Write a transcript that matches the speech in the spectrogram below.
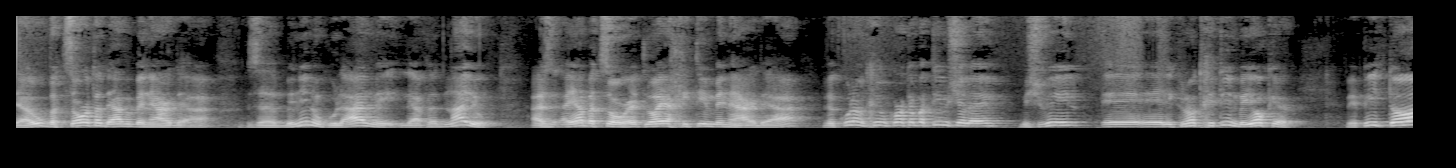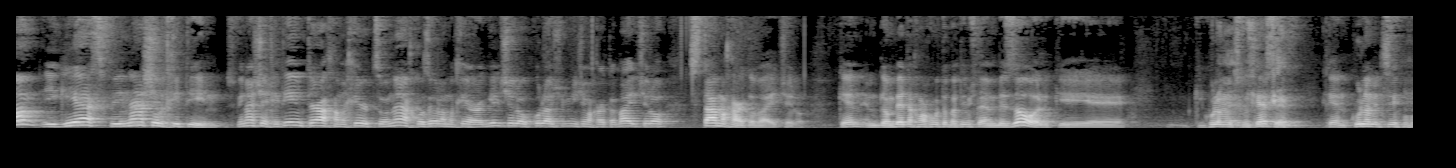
דאו בצורתא דאה ובנהר דאה, זה בינינו כולי עלמי לאפדניו. אז היה בצורת, לא היה חיטים בנהר דאה, וכולם התחילו למכור את הבתים שלהם בשביל אה, אה, לקנות חיטים ביוקר. ופתאום הגיעה ספינה של חיטים. ספינה של חיטים, טרח המחיר צונח, חוזר למחיר הרגיל שלו, כולם מי שמכר את הבית שלו, סתם מכר את הבית שלו. כן? הם גם בטח מכרו את הבתים שלהם בזול, כי, אה, כי כולם היו צריכים כסף. כן, כולם הציעו.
